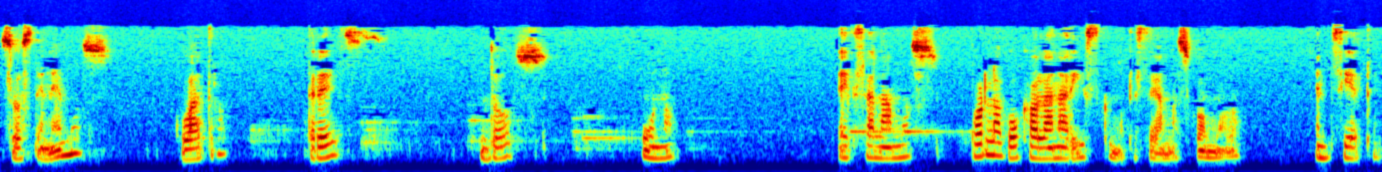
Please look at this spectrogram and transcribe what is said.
Sostenemos 4, 3, 2, 1. Exhalamos por la boca o la nariz como te sea más cómodo en siete,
